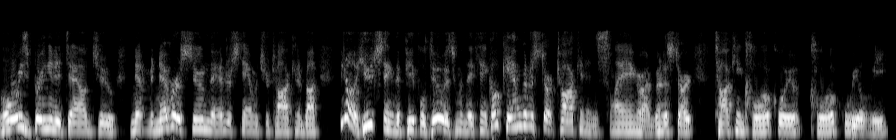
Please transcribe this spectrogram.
always bringing it down to ne- never assume they understand what you're talking about. You know, a huge thing that people do is when they think, okay, I'm going to start talking in slang or I'm going to start talking colloquially, colloquially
